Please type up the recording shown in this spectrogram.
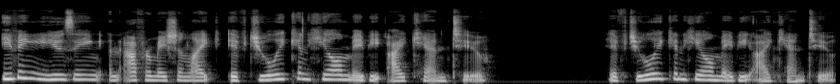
even using an affirmation like, if Julie can heal, maybe I can too. If Julie can heal, maybe I can too.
